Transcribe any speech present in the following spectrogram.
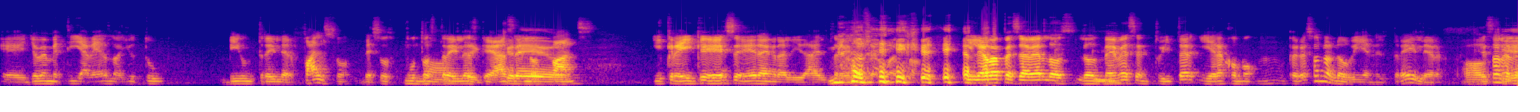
eh, yo me metí a verlo a YouTube, vi un tráiler falso de esos putos No trailers que hacen creo. los fans y creí que ese era en realidad el trailer No del Guasón. creo. Y luego empecé a ver los, los memes en Twitter y era como, "Mm, pero eso no lo vi en el tráiler. Eso no lo-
